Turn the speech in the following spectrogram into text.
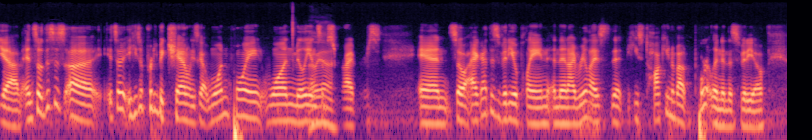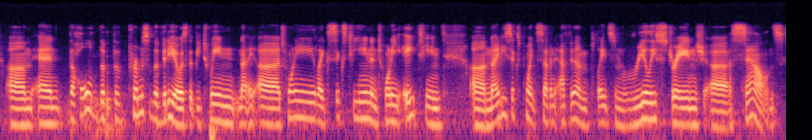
Yeah, and so this is uh it's a he's a pretty big channel. He's got 1.1 million Oh, yeah. subscribers. And so I got this video playing and then I realized that he's talking about Portland in this video. Um, and the whole the, the premise of the video is that between uh 20 like 16 and 2018 um 96.7 FM played some really strange uh sounds.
